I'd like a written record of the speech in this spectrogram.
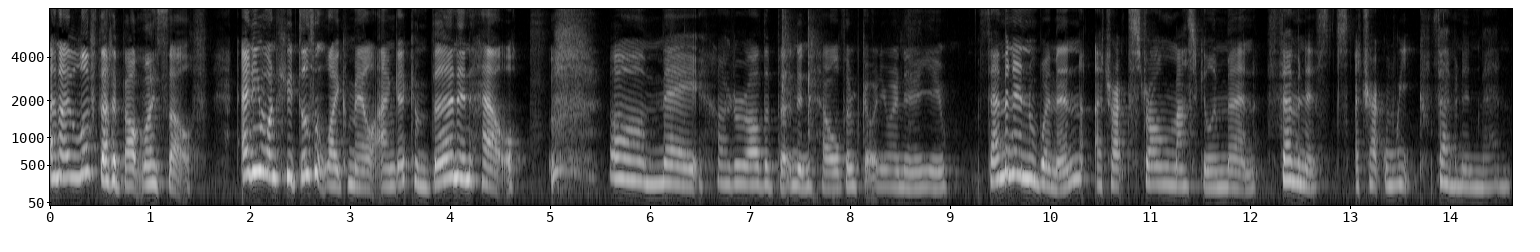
and I love that about myself. Anyone who doesn't like male anger can burn in hell. Oh, mate, I'd rather burn in hell than go anywhere near you. Feminine women attract strong masculine men. Feminists attract weak feminine men.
